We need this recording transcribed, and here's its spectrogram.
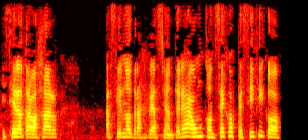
quisiera trabajar haciendo transcreación. ¿Tenés algún consejo específico?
